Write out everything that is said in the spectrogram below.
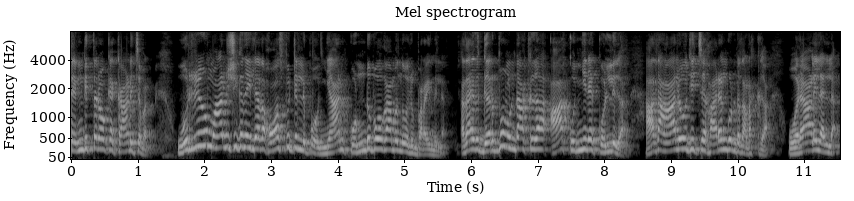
തെണ്ടിത്തരമൊക്കെ കാണിച്ചവൻ. ഒരു മാനുഷികതയില്ലാതെ ഹോസ്പിറ്റലിൽ പോ ഞാൻ കൊണ്ടുപോകാമെന്ന് പോലും പറയുന്നില്ല. അതായത് ഗർഭമുണ്ടാക്കുക ആ കുഞ്ഞിനെ കൊല്ലുക അത് ആലോചിച്ച് ഹരം കൊണ്ട് നടക്കുക ഒരാളിലല്ല.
